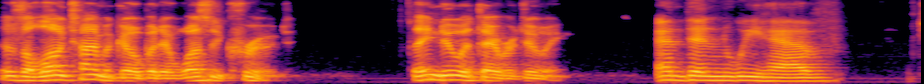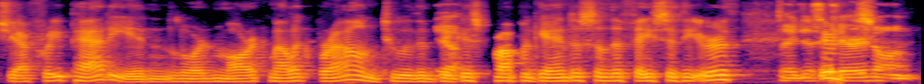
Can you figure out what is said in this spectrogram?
It was a long time ago, but it wasn't crude. They knew what they were doing. And then we have Geoffrey Pattie and Lord Mark Malloch Brown, two of the biggest propagandists on the face of the earth. They just They're carried on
